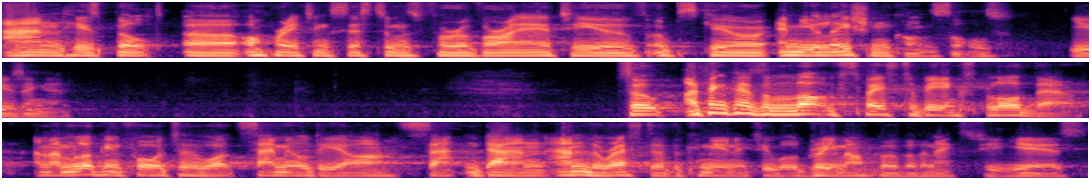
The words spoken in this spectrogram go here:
and he's built uh, operating systems for a variety of obscure emulation consoles using it. So I think there's a lot of space to be explored there, and I'm looking forward to what Samuel DR, Dan, and the rest of the community will dream up over the next few years.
